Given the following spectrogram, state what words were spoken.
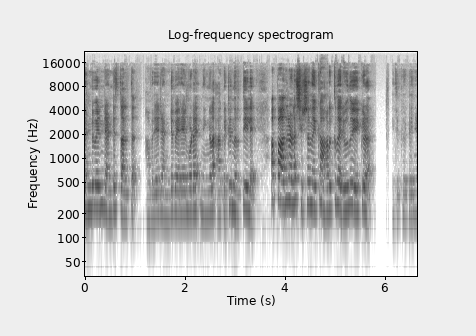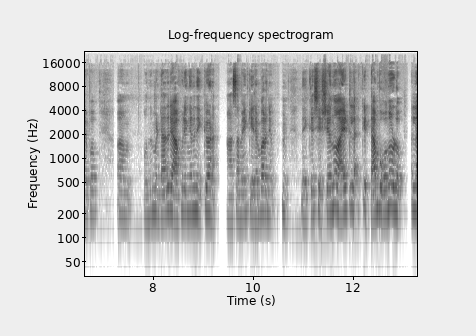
രണ്ടുപേരും രണ്ട് സ്ഥലത്ത്. അവരെ രണ്ടുപേരെയും കൂടെ നിങ്ങൾ അകറ്റി നിർത്തിയില്ലേ? അപ്പൊ അതിനുള്ള ശിക്ഷ നിങ്ങൾക്ക് ആർക്ക് തരുമെന്ന് ചോദിക്കണം ഇത് കേട്ടുകഴിഞ്ഞപ്പം ഒന്നും മിണ്ടാതെ രാഹുൽ ഇങ്ങനെ നിൽക്കുകയാണ് ആ സമയം കിരൺ പറഞ്ഞു "ഹും, നിനക്ക് ശിക്ഷയൊന്നും ആയിട്ടില്ല കിട്ടാൻ പോകുന്നുള്ളൂ. അല്ല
